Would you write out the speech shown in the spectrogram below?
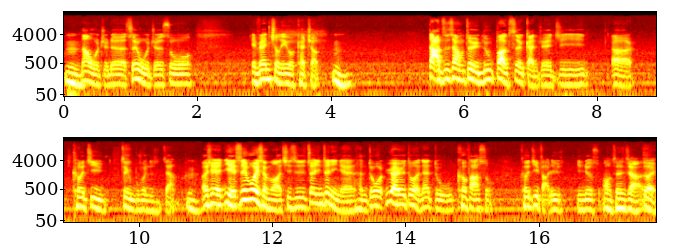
嗯。那我觉得，所以我觉得说，eventually will catch up。嗯大致上对于 loot box 的感觉以及呃科技这个部分就是这样。嗯而且也是为什么，其实最近这几年很多越来越多人在读科法所科技法律研究所。哦，真的假的？，对，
